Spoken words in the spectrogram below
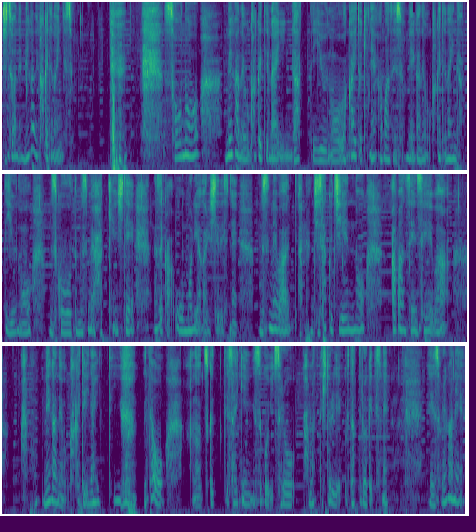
実はね眼鏡かけてないんですよ。その眼鏡をかけてないんだっていうのを若い時ねアバン先生は眼鏡をかけてないんだっていうのを息子と娘は発見してなぜか大盛り上がりしてですね娘はあの自作自演のアバン先生はあの眼鏡をかけていないっていう 歌をあの作って最近すごいそれをハマって一人で歌ってるわけですね。でそれがね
